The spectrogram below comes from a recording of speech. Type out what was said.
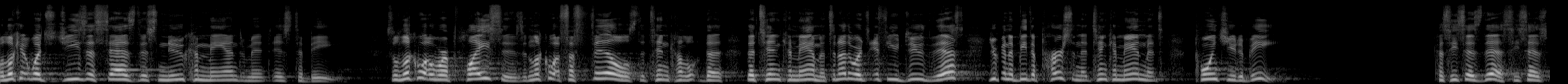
Well, look at what Jesus says this new commandment is to be. So look what replaces and look what fulfills the ten, the, the Ten Commandments. In other words, if you do this, you're going to be the person that Ten Commandments points you to be. Because he says this He says,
